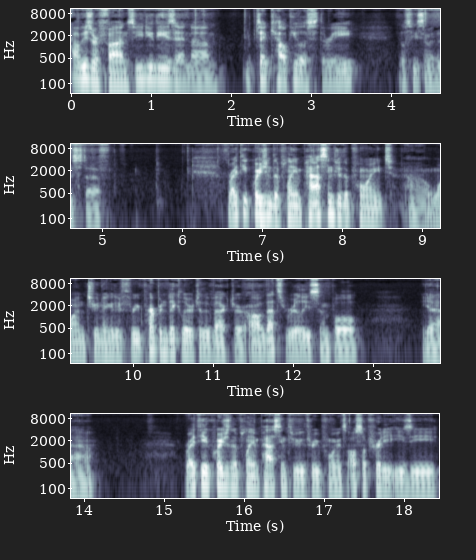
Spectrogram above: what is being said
Oh, these are fun. So you do these in, um, you take Calculus 3, you'll see some of this stuff. Write the equation of the plane passing through the point, uh, 1, 2, negative 3, perpendicular to the vector. Oh, that's really simple. Yeah. Write the equation of the plane passing through three points. Also pretty easy.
